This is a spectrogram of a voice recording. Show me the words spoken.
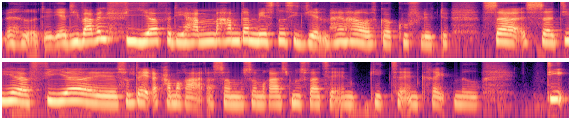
hvad hedder det? Ja, de var vel fire, fordi ham, ham der mistede sit hjelm, han har også godt kunne flygte. Så, så de her fire øh, soldaterkammerater, som, som Rasmus var til an, gik til angreb med, de,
